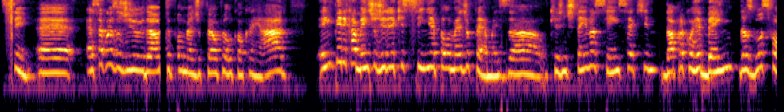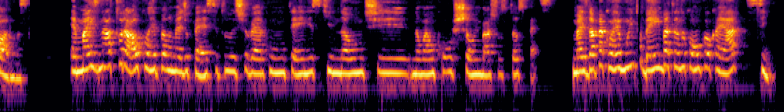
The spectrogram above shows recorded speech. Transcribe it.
Sim, é, essa coisa de o ideal é ser pelo médio pé ou pelo calcanhar, empiricamente eu diria que sim, é pelo médio pé, mas uh, o que a gente tem na ciência é que dá para correr bem das duas formas. É mais natural correr pelo médio pé se tu estiver com um tênis que não te não é um colchão embaixo dos teus pés. Mas dá para correr muito bem batendo com o calcanhar? Sim.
